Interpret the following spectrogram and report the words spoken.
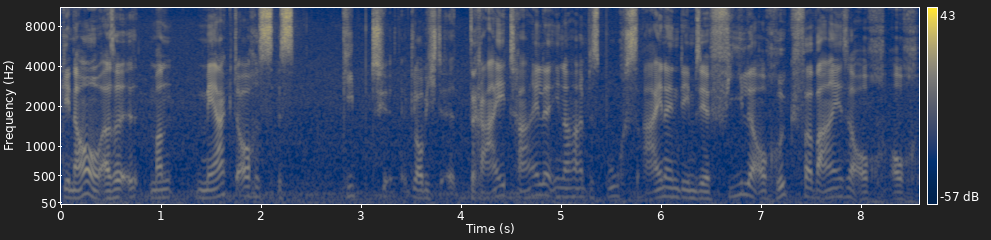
Genau, also äh, man merkt auch, es, es gibt, glaube ich, drei Teile innerhalb des Buchs. Einer, in dem sehr viele auch Rückverweise, auch, auch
